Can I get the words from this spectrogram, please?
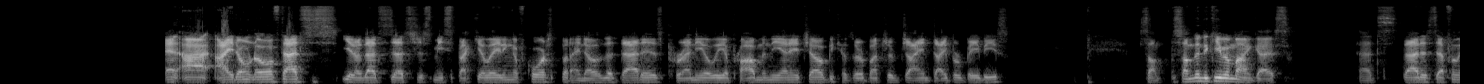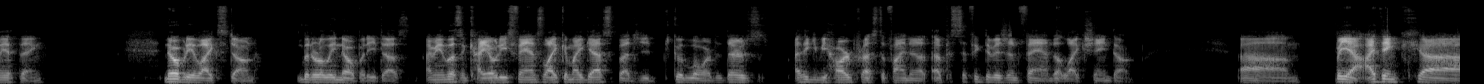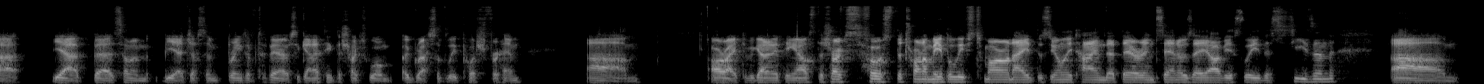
And I, I don't know if that's you know that's that's just me speculating, of course, but I know that that is perennially a problem in the NHL because there are a bunch of giant diaper babies. Some something to keep in mind, guys. That's that is definitely a thing. Nobody likes Stone. Literally nobody does. I mean, listen, Coyotes fans like him, I guess, but good lord, there's I think you'd be hard pressed to find a, a Pacific Division fan that likes Shane Doan. Um, but yeah, I think uh, yeah, uh, someone yeah Justin brings up Tavares again. I think the Sharks will aggressively push for him. Um, all right, do we got anything else? The Sharks host the Toronto Maple Leafs tomorrow night. This is the only time that they're in San Jose, obviously, this season. Um,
